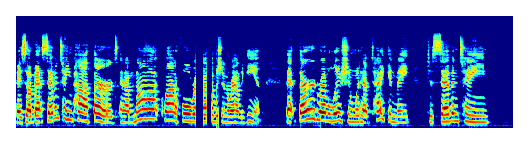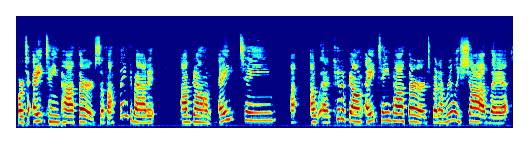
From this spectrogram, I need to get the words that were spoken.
Okay, so I've got 17 pi thirds, and I'm not quite a full revolution around again. That third revolution would have taken me to 17 or to 18 pi thirds. So if I think about it, I've gone 18, I, I, I could have gone 18 pi thirds, but I'm really shy of that.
